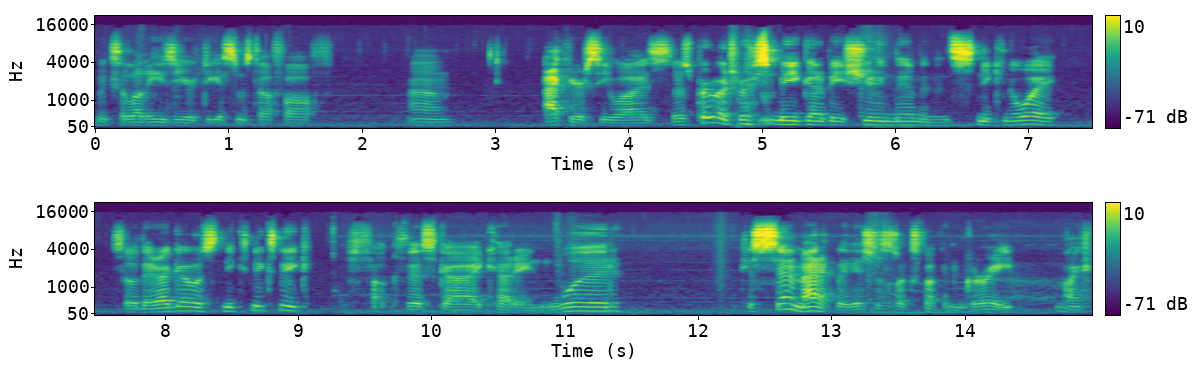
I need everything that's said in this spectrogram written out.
Makes it a lot easier to get some stuff off. Um, accuracy wise, there's pretty much me gonna be shooting them and then sneaking away. So there I go, sneak, sneak, sneak. Fuck this guy cutting wood. Just cinematically, this just looks fucking great. Like,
